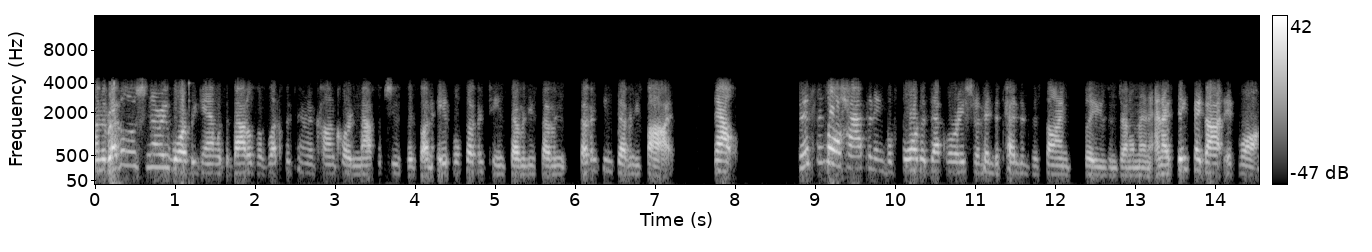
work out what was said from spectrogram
When the Revolutionary War began with the battles of Lexington and Concord in Massachusetts on April 17, 1775. Now, this is all happening before the Declaration of Independence is signed, ladies and gentlemen, and I think they got it wrong.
